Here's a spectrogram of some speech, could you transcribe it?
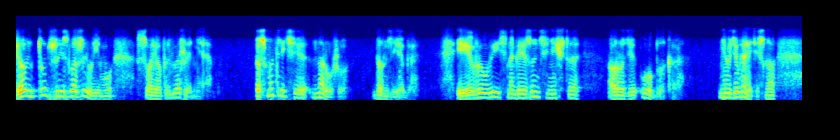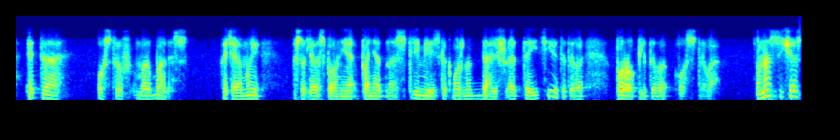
И он тут же изложил ему свое предложение. Посмотрите наружу, Дон Диего, и вы увидите на горизонте нечто вроде облака. Не удивляйтесь, но это остров Барбадос. Хотя мы, что для вас вполне понятно, стремились как можно дальше отойти от этого проклятого острова. У нас сейчас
